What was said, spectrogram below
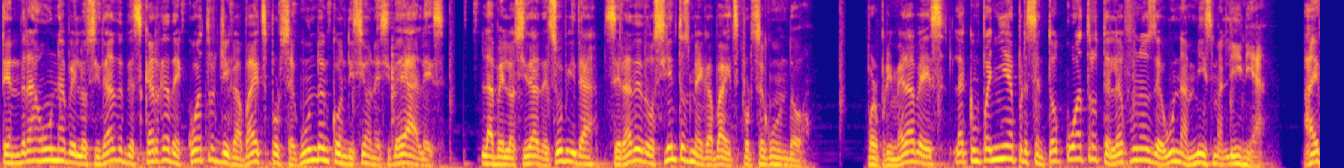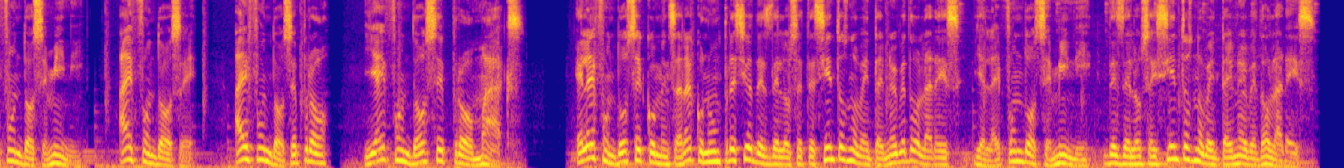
tendrá una velocidad de descarga de 4 GB por segundo en condiciones ideales. La velocidad de subida será de 200 MB por segundo. Por primera vez, la compañía presentó cuatro teléfonos de una misma línea: iPhone 12 mini, iPhone 12, iPhone 12 Pro y iPhone 12 Pro Max. El iPhone 12 comenzará con un precio desde los 799 dólares y el iPhone 12 mini desde los 699 dólares.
